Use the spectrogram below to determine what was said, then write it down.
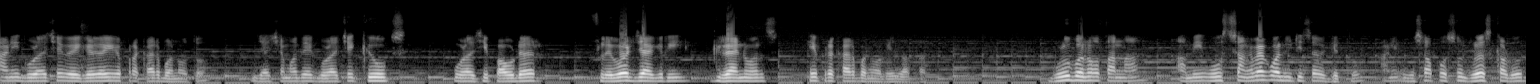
आणि गुळाचे वेगवेगळे प्रकार बनवतो. ज्याच्यामध्ये गुळाचे क्यूब्स गुळाची पावडर फ्लेवर्ड जॅगरी ग्रॅन्युअल्स हे प्रकार बनवले जातात. गूळ बनवताना आम्ही ऊस चांगल्या क्वालिटीचा घेतो आणि ऊसापासून रस काढून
